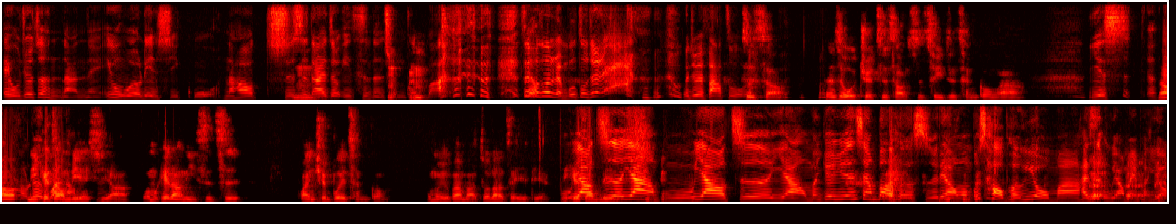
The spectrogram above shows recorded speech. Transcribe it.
哎、欸，我觉得这很难呢，因为我有练习过，然后十次大概只有一次能成功吧，嗯、最后都忍不住就啊，我就会发作。至少，但是我觉得至少十次一次成功啊，也是。然后你可以找我们练习啊，嗯、我们可以让你十次完全不会成功，我们有办法做到这一点。不要这样，不要这样，我们冤冤相报何时了？我们不是好朋友吗？还是五羊没朋友？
